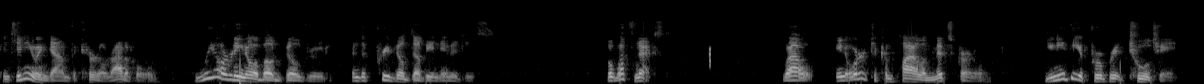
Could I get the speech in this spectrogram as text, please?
Continuing down the kernel rabbit hole, we already know about Buildroot and the pre-built Debian images. But what's next? Well, in order to compile a MIPS kernel, you need the appropriate toolchain.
